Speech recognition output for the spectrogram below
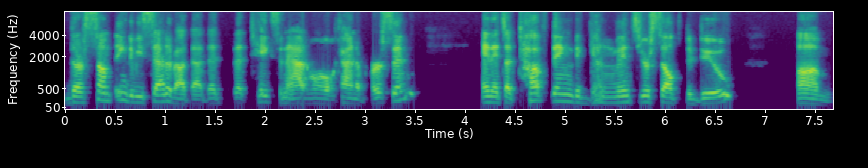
there's something to be said about that that that takes an admirable kind of person. And it's a tough thing to convince yourself to do. Um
